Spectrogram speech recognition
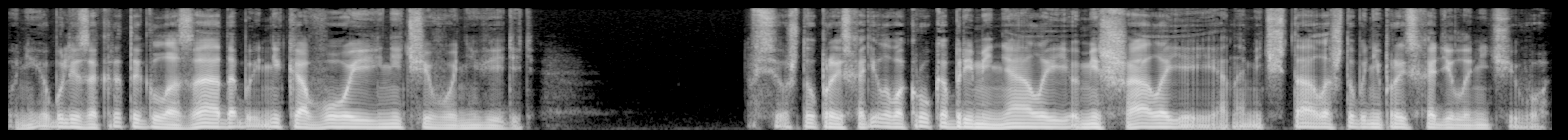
у нее были закрыты глаза, дабы никого и ничего не видеть. Все, что происходило вокруг, обременяло ее, мешало ей, и она мечтала, чтобы не происходило ничего.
